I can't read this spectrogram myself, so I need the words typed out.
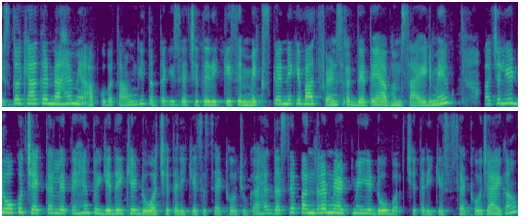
इसका क्या करना है, मैं आपको बताऊँगी। तब तक इसे अच्छे तरीके से मिक्स करने के बाद फ्रेंड्स रख देते हैं अब हम साइड में। और चलिए डो को चेक कर लेते हैं। तो ये देखिए डो अच्छे तरीके से सेट हो चुका है। दस से पंद्रह मिनट में ये डो अच्छे तरीके से सेट हो जाएगा।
